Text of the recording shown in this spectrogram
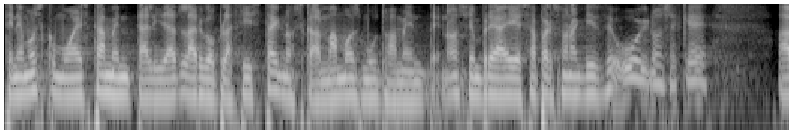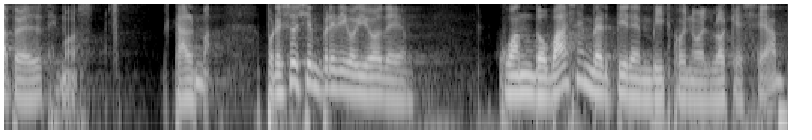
tenemos como esta mentalidad largoplacista y nos calmamos mutuamente, ¿no? Siempre hay esa persona que dice, uy, no sé qué. Ah, pero decimos, calma. Por eso siempre digo yo de, cuando vas a invertir en Bitcoin o en lo que sea,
